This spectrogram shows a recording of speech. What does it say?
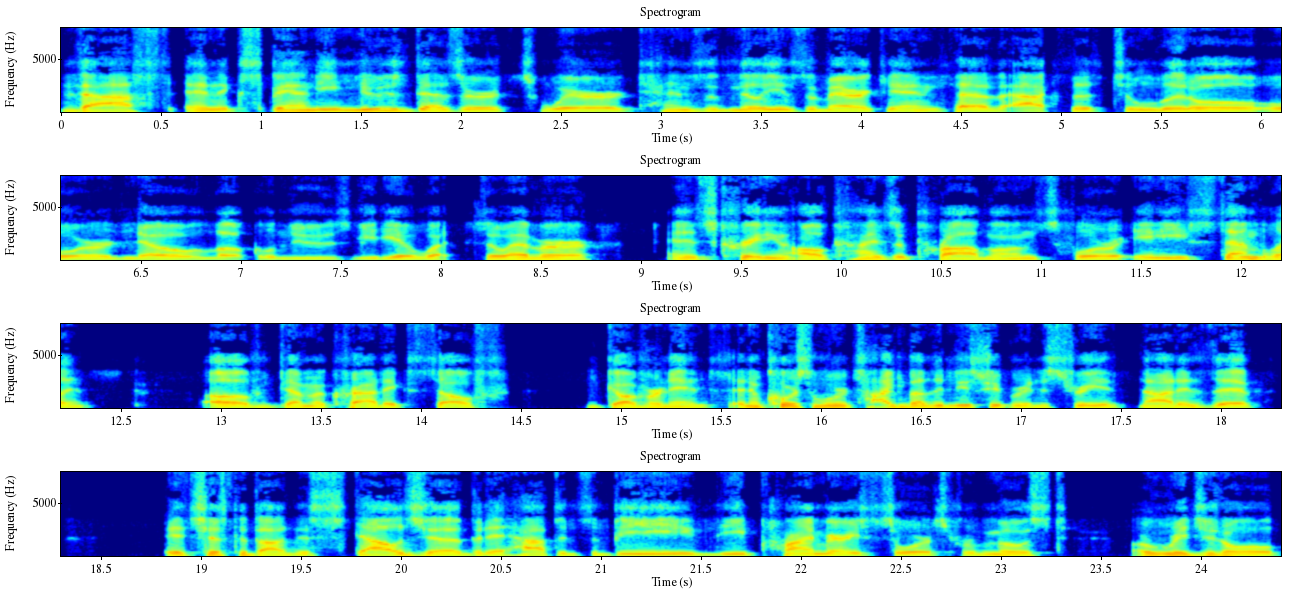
vast and expanding news deserts where tens of millions of Americans have access to little or no local news media whatsoever and it's creating all kinds of problems for any semblance of democratic self governance. And of course, when we're talking about the newspaper industry, it's not as if it's just about nostalgia, but it happens to be the primary source for most original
